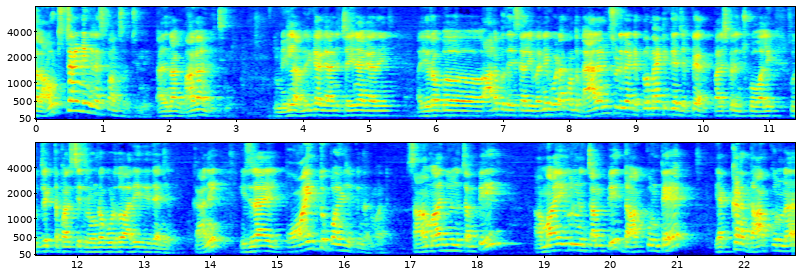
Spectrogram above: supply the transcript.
చాలా అవుట్ స్టాండింగ్ రెస్పాన్స్ వచ్చింది. అది నాకు బాగా అనిపించింది. మిగిలిన అమెరికా కానీ చైనా కానీ యూరోప్ అరబ్ దేశాలు ఇవన్నీ కూడా కొంత బ్యాలెన్స్డ్గా డిప్లొమాటిక్గా చెప్పారు. పరిష్కరించుకోవాలి ఉద్రిక్త పరిస్థితులు ఉండకూడదు అది ఇది ఇది అని. చెప్పి కానీ ఇజ్రాయెల్ పాయింట్ టు పాయింట్ చెప్పింది అనమాట సామాన్యులను చంపి అమాయకులను చంపి దాక్కుంటే ఎక్కడ దాక్కున్నా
